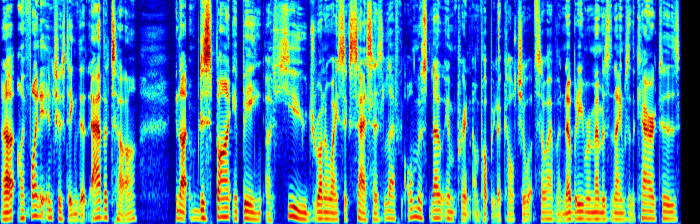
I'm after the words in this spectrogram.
And I, I find it interesting that Avatar, like, despite it being a huge runaway success, has left almost no imprint on popular culture whatsoever. Nobody remembers the names of the characters.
